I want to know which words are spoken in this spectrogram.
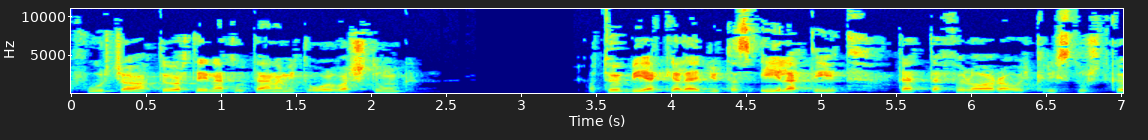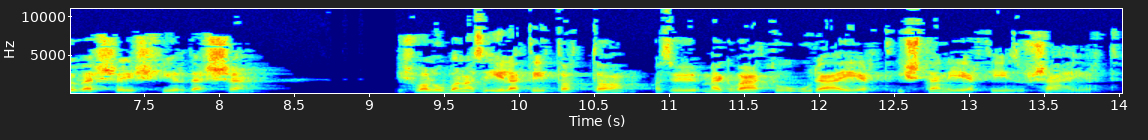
furcsa történet után, amit olvastunk, a többiekkel együtt az életét tette föl arra, hogy Krisztust kövesse és hirdesse, és valóban az életét adta az ő megváltó uráért, Istenért, Jézusáért.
